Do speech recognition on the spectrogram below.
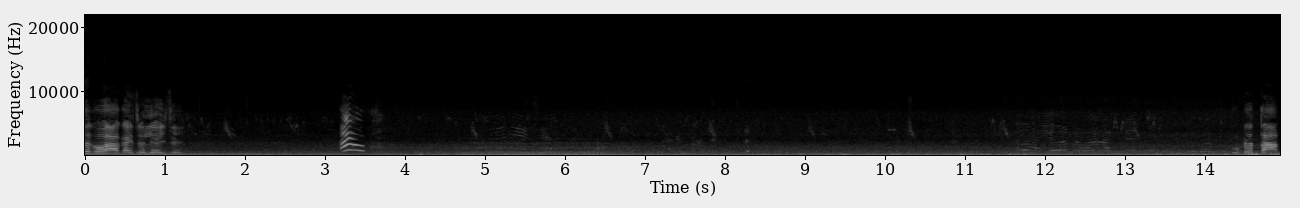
দেখো আগায় চলে আইছে। উটের দাঁত।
